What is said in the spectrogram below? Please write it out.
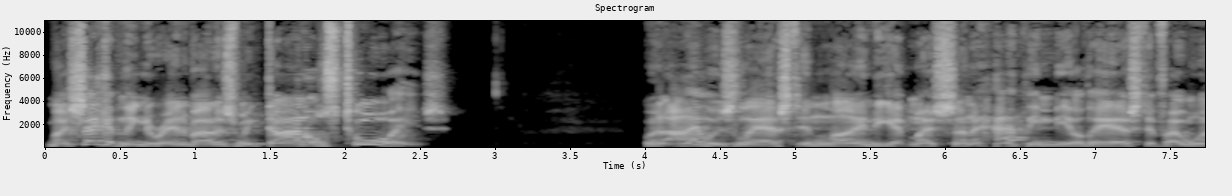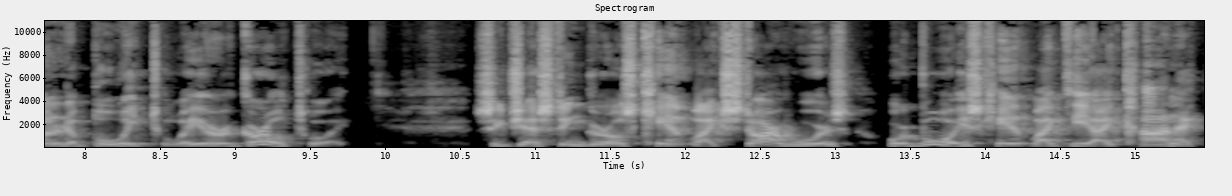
My second thing to rant about is McDonald's toys. When I was last in line to get my son a Happy Meal, they asked if I wanted a boy toy or a girl toy, suggesting girls can't like Star Wars or boys can't like the iconic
